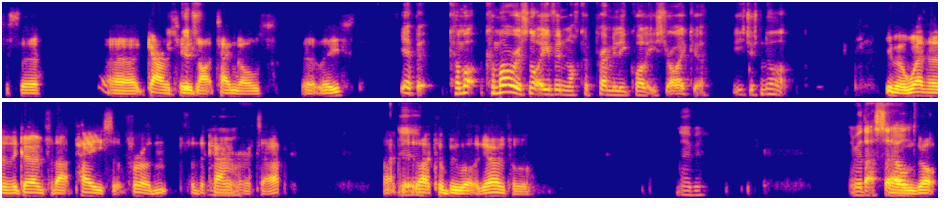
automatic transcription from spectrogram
just a uh, guaranteed like ten goals at least. Yeah, but Kam- Kamara's not even like a Premier League quality striker. He's just not. Yeah, but whether they're going for that pace up front for the counter attack, that could, Yeah. that could be what they're going for. Maybe. Maybe that's So we've got,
